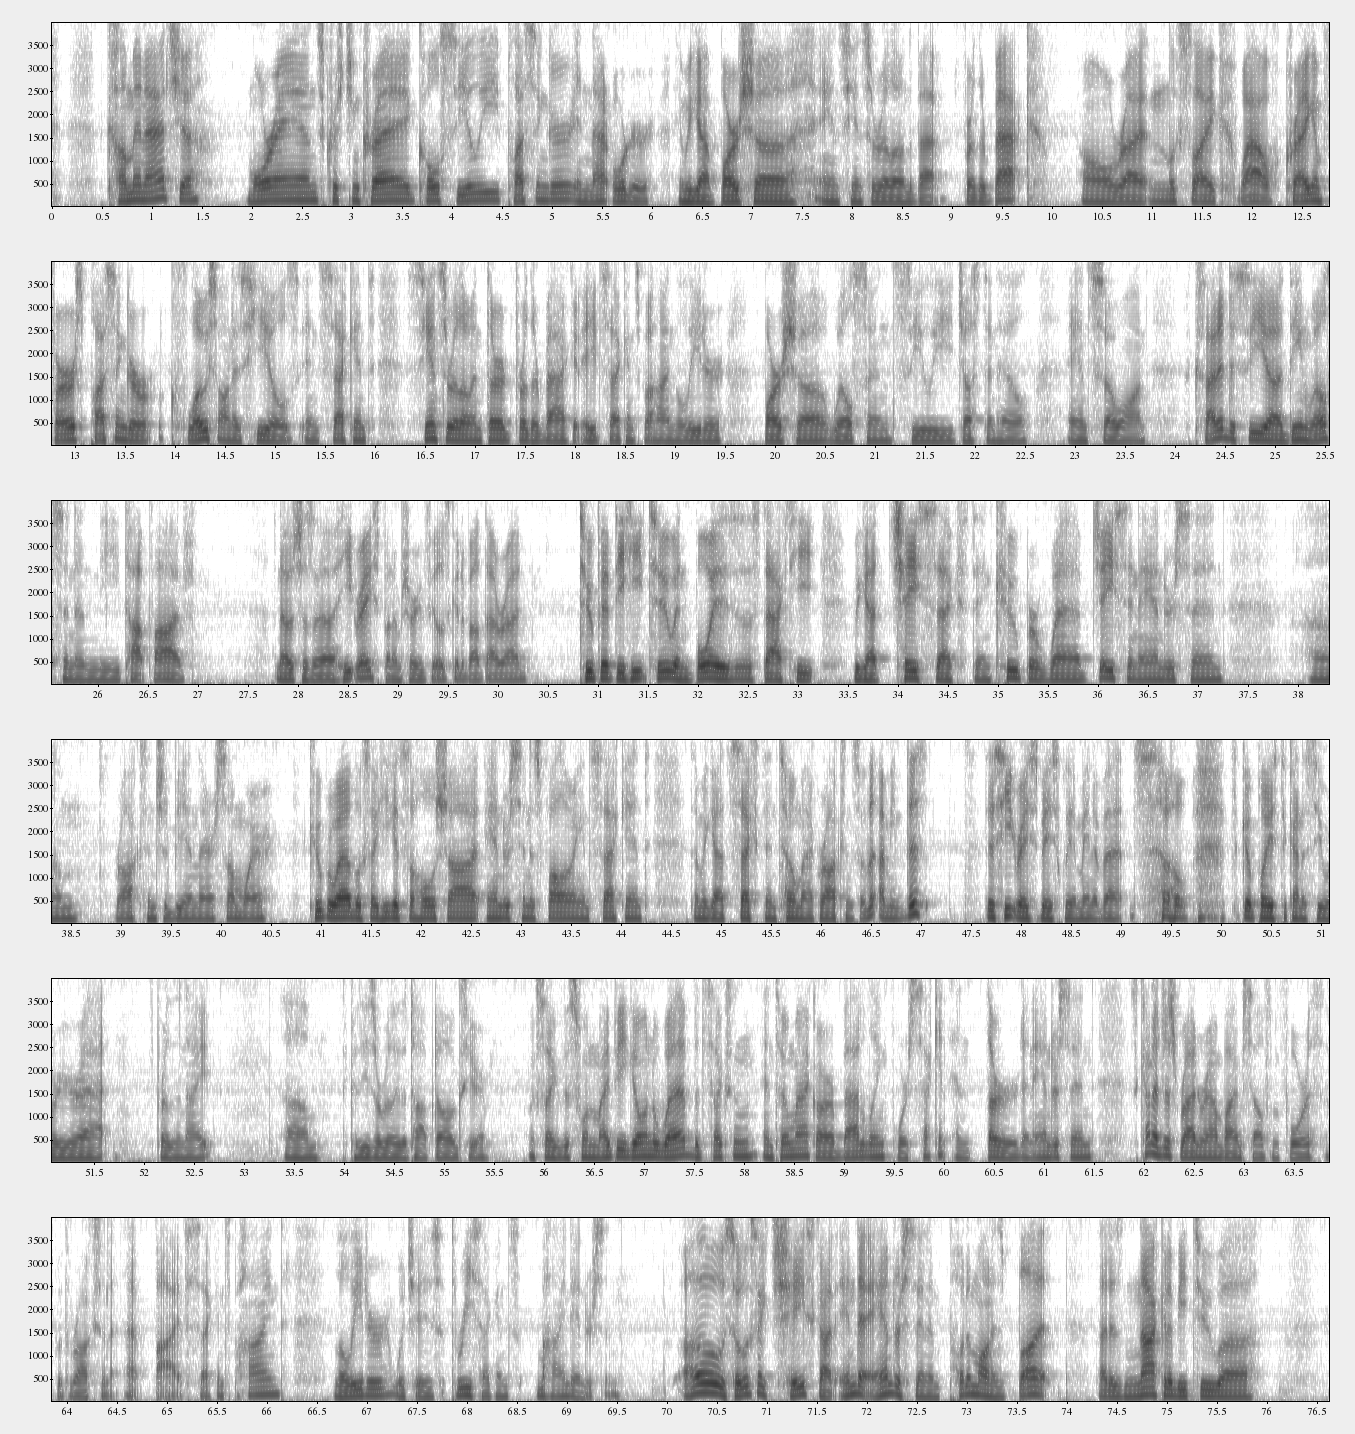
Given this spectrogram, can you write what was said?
coming at you. Morans, Christian Craig, Cole Seely, Plessinger in that order. And we got Barcia and Cianciarulo in the back further back. All right, and looks like wow, Craig in first, Plessinger close on his heels in second, Cianciarulo in third, further back at eight seconds behind the leader. Barcia, Wilson, Seely, Justin Hill, and so on. Excited to see uh, Dean Wilson in the top five. I know it's just a heat race, but I'm sure he feels good about that ride. 250 Heat 2, and boys, is a stacked heat. We got Chase Sexton, Cooper Webb, Jason Anderson. Um, Roczen should be in there somewhere. Cooper Webb looks like he gets the hole shot. Anderson is following in second. Then we got Sexton, Tomac, Roczen. So th- I mean, this this heat race is basically a main event. So it's a good place to kind of see where you're at for the night, um, because these are really the top dogs here. Looks like this one might be going to Webb, but Sexton and Tomac are battling for second and third, and Anderson is kind of just riding around by himself in fourth, with Roczen at five seconds behind the leader, which is three seconds behind Anderson. Oh, so it looks like Chase got into Anderson and put him on his butt. That is not going to be too uh,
